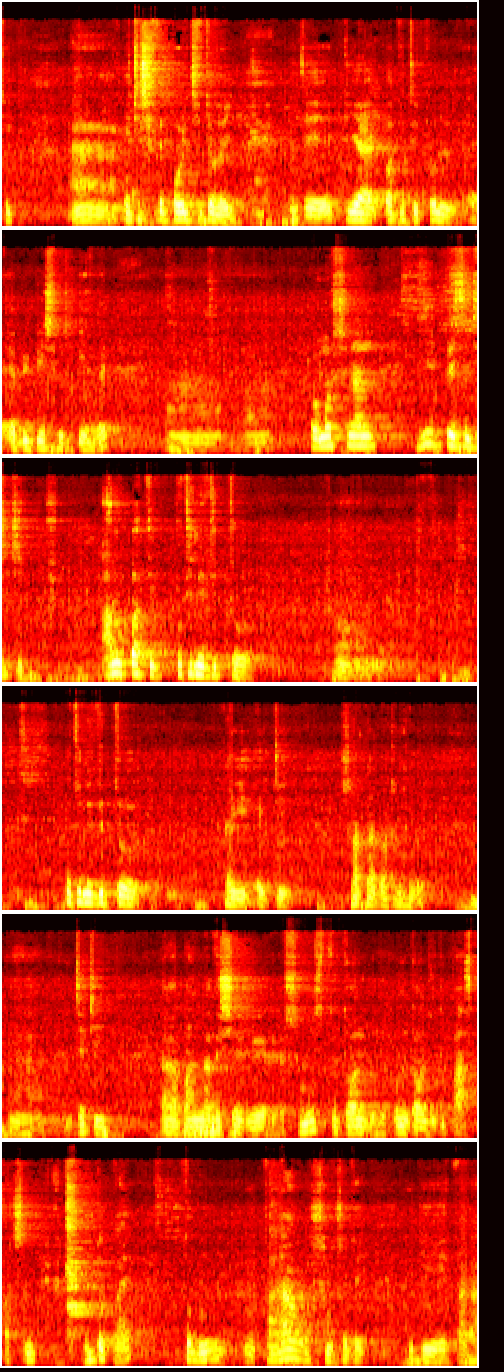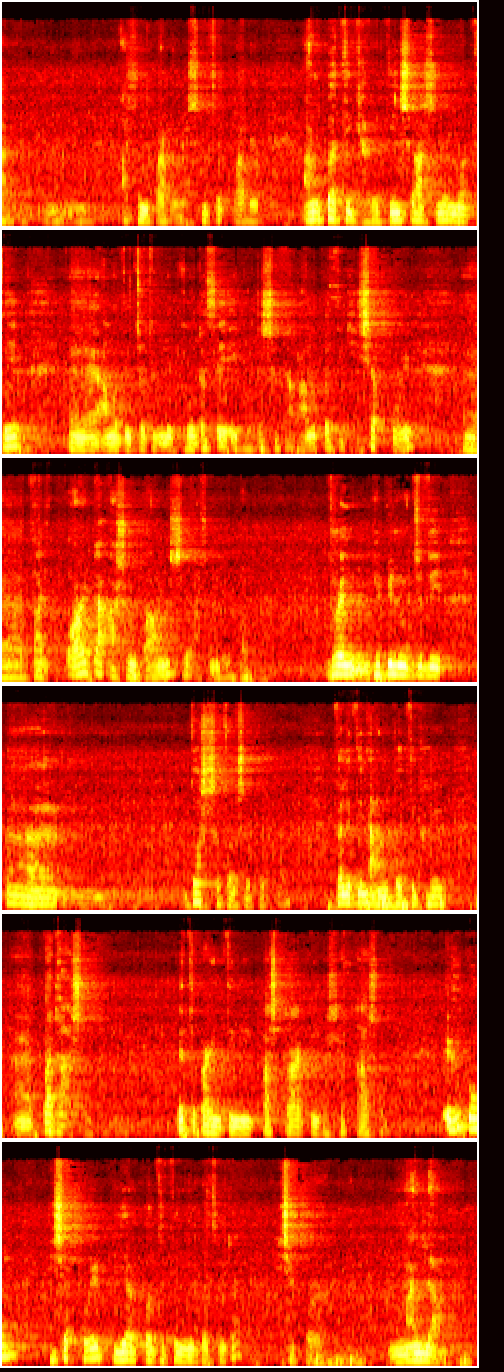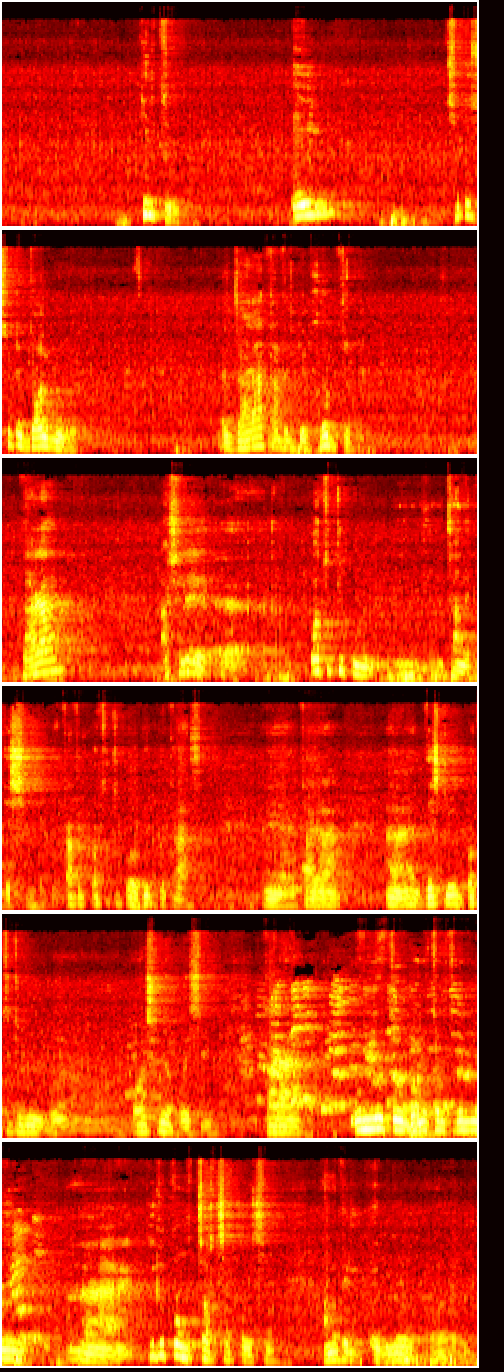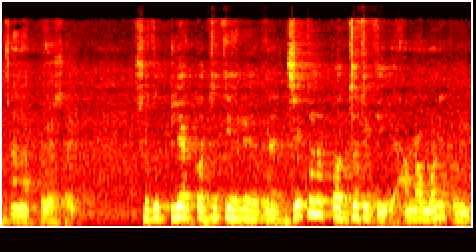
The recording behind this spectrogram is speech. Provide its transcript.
ঠিক এটার সাথে পরিচিত নই, যে পিয়ার পদ্ধতি ফুল অ্যাবিভিয়েশনটা কী হবে। প্রমোশনাল রিপ্রেজেন্টেটিভ আনুপাতিক প্রতিনিধিত্ব প্রতিনিধিত্বকারী একটি সরকার গঠন হবে যেটি বাংলাদেশের সমস্ত দলগুলো, কোনো দল যদি পাঁচ পার্সেন্ট ভোটও পায়, তবু তারাও সংসদে গিয়ে তারা আসন পাবে, সংসদ পাবে আনুপাতিকভাবে তিনশো আসনের মধ্যে আমাদের যতগুলো ভোট আছে, এই ভোটের সাথে আনুপাতিক হিসাব করে তার কয়টা আসন পাওয়া সেই আসনগুলো পাবে ধরেন লুট যদি দশ শতাংশ ভোট পায়, তাহলে তিনি আনুপাতিক হয়ে কয়টা আসন পাবেন? পেতে পারেন তিনি পাঁচটা কিংবা সাতটা আসন। এরকম হিসাব করে পিয়ার পদ্ধতির নির্বাচনটা হিসাব করা মানলাম। কিন্তু এই ছোট ছোট দলগুলো যারা তাদেরকে ভোট দেবে, তারা আসলে কতটুকু জানে দেশ সম্পর্কে? তাদের কতটুকু অভিজ্ঞতা আছে? তারা দেশ নিয়ে কতটুকু পড়াশোনা করেছেন? তারা উন্নত গণতন্ত্র নিয়ে কীরকম চর্চা করেছেন আমাদের এগুলো জানা প্রয়োজন শুধু পিয়ার পদ্ধতি হলে হবে না, যে কোনো পদ্ধতিতেই আমরা মনে করি,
